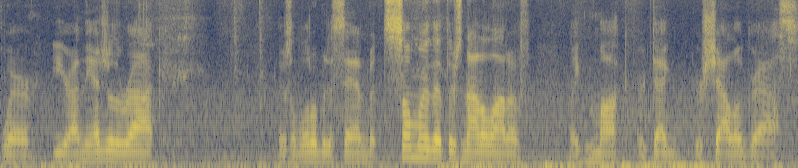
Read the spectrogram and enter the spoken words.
where you're on the edge of the rock, there's a little bit of sand, but somewhere that there's not a lot of like muck or dead or shallow grass.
